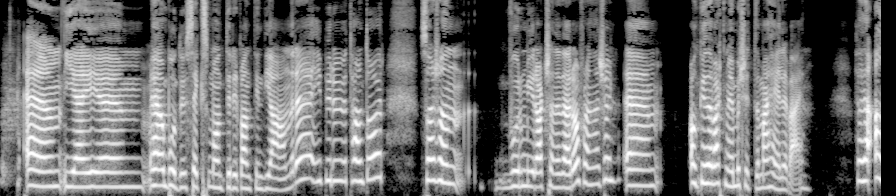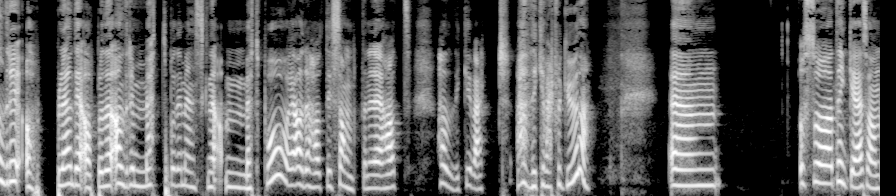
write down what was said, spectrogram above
Um, jeg, um, jeg bodde jo seks måneder blant indianere i Peru et halvt år. Så er det sånn, Hvor mye rart skjedde der òg, for den saks skyld. Um, og Gud har vært med å beskytte meg hele veien. Så jeg hadde aldri opplevd det jeg opplevde. Jeg hadde aldri møtt på de menneskene jeg har møtt på. Og jeg hadde aldri hatt de samtalene jeg har hatt. Hadde det ikke vært, hadde det ikke vært for Gud, da. Um, og så tenker jeg sånn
